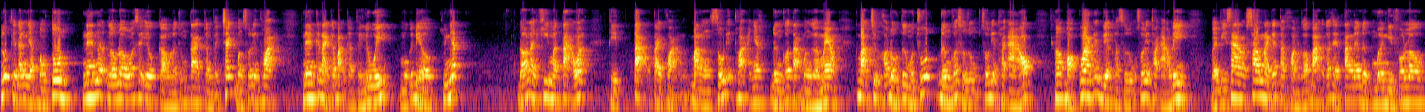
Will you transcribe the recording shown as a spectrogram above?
lúc thì đăng nhập bằng tool. Nên lâu lâu nó sẽ yêu cầu là chúng ta cần phải check bằng số điện thoại. Nên cái này các bạn cần phải lưu ý một cái điều duy nhất. Đó là khi mà tạo á thì tạo tài khoản bằng số điện thoại nha đừng có tạo bằng Gmail. Các bạn chịu khó đầu tư một chút đừng có sử dụng số điện thoại ảo. Không bỏ qua cái việc là sử dụng số điện thoại ảo đi. Bởi vì sao? Sau này cái tài khoản của bạn có thể tăng lên được 10.000 follow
